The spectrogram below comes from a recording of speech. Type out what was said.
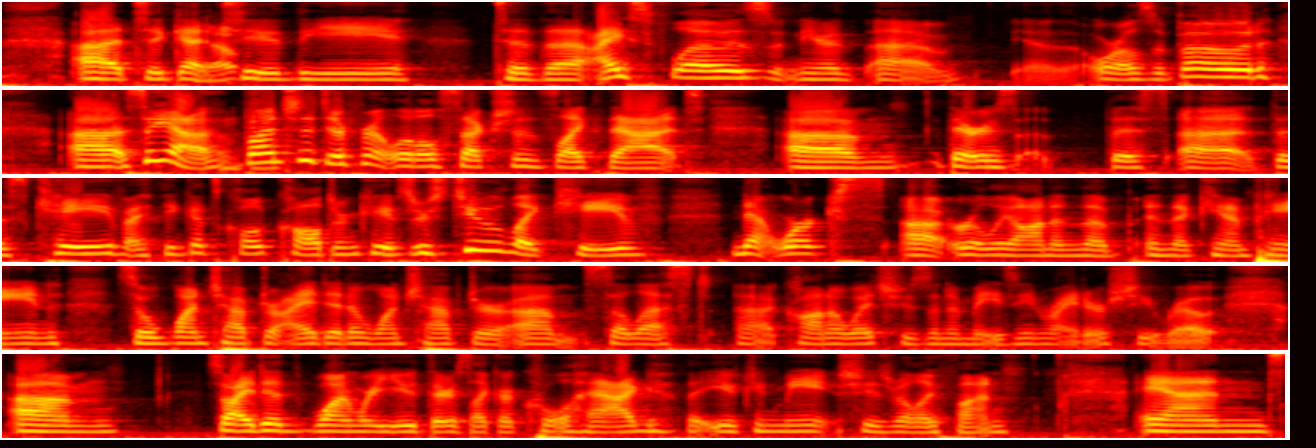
uh, to get Yep. to the to the ice floes near uh, Auril's abode. Uh, so yeah, a bunch of different little sections like that. Um, there's this uh, this cave. I think it's called Cauldron Caves. There's two like cave networks uh, early on in the in the campaign. So one chapter I did and one chapter um, Celeste uh, Conowitch, who's an amazing writer, she wrote. Um, so I did one where you there's like a cool hag that you can meet. She's really fun, and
